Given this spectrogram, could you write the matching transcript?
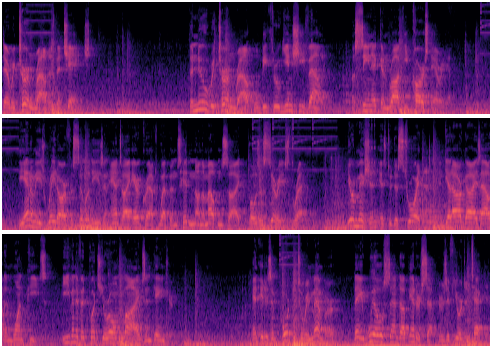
their return route has been changed. The new return route will be through Yinshi Valley, a scenic and rocky karst area. The enemy's radar facilities and anti-aircraft weapons hidden on the mountainside pose a serious threat. Your mission is to destroy them and get our guys out in one piece, even if it puts your own lives in danger. And it is important to remember, they will send up interceptors if you're detected.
